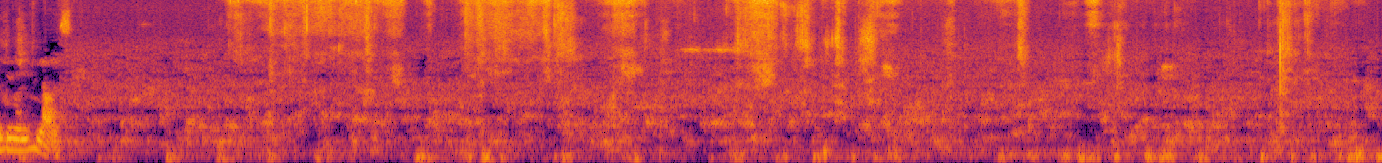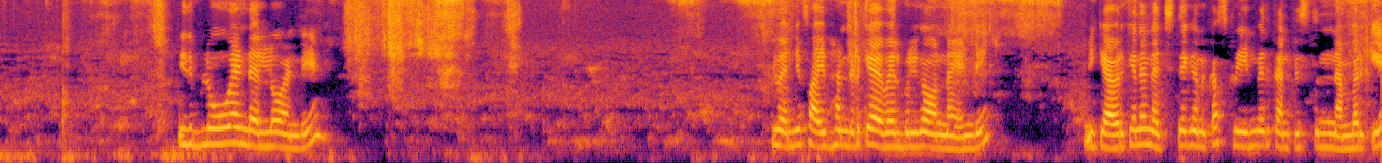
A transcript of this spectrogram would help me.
ఇది బ్లౌజ్ ఇది బ్లూ అండ్ ఎల్లో అండి. ఇవన్నీ ఫైవ్ హండ్రెడ్కే అవైలబుల్గా ఉన్నాయండి. మీకు ఎవరికైనా నచ్చితే కనుక స్క్రీన్ మీద కనిపిస్తున్న నెంబర్కి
